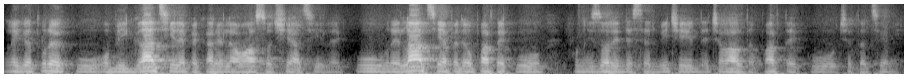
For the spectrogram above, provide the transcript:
în legătură cu obligațiile pe care le au asociațiile, cu relația, pe de o parte, cu furnizorii de servicii, de cealaltă parte, cu cetățenii.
